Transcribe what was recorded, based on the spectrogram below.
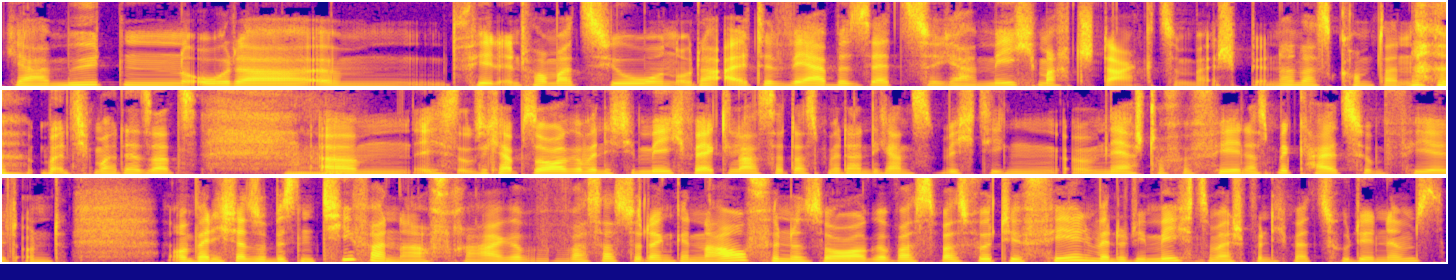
ja, Mythen oder ähm, Fehlinformationen oder alte Werbesätze, ja, Milch macht stark zum Beispiel. Ne? Das kommt dann manchmal der Satz. Mhm. Ähm, ich also ich habe Sorge, wenn ich die Milch weglasse, dass mir dann die ganz wichtigen äh, Nährstoffe fehlen, dass mir Kalzium fehlt. Und, und wenn ich dann so ein bisschen tiefer nachfrage, was hast du denn genau für eine Sorge? Was, was wird dir fehlen, wenn du die Milch zum Beispiel nicht mehr zu dir nimmst?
